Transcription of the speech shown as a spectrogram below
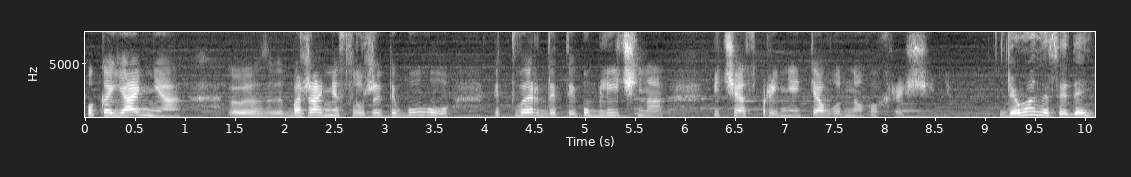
покаяння, е, бажання служити Богу підтвердити публічно під час прийняття водного хрещення. Для мене цей день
